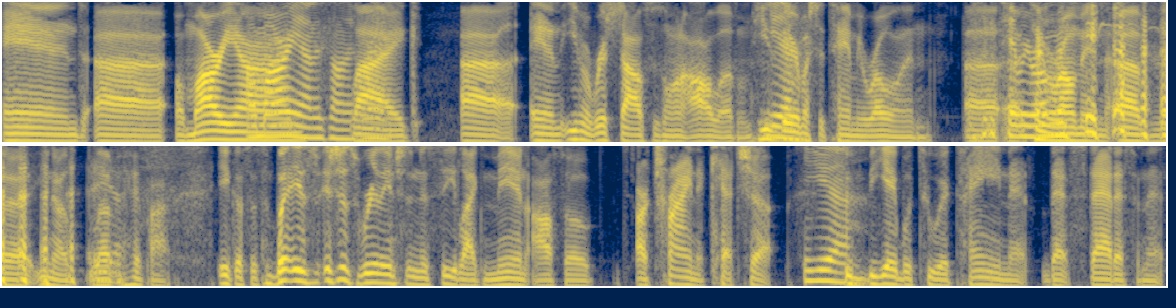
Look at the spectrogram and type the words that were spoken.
and uh Omarion. Omarion is on it, right. Uh and even Rich Dollaz is on all of them. He's Yeah. very much the Tami Roland, uh, Tami uh, Tami Roman. Roman of the, you know, love Yeah. and hip hop ecosystem. But it's it's just really interesting to see like men also are trying to catch up Yeah. to be able to attain that that status and that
